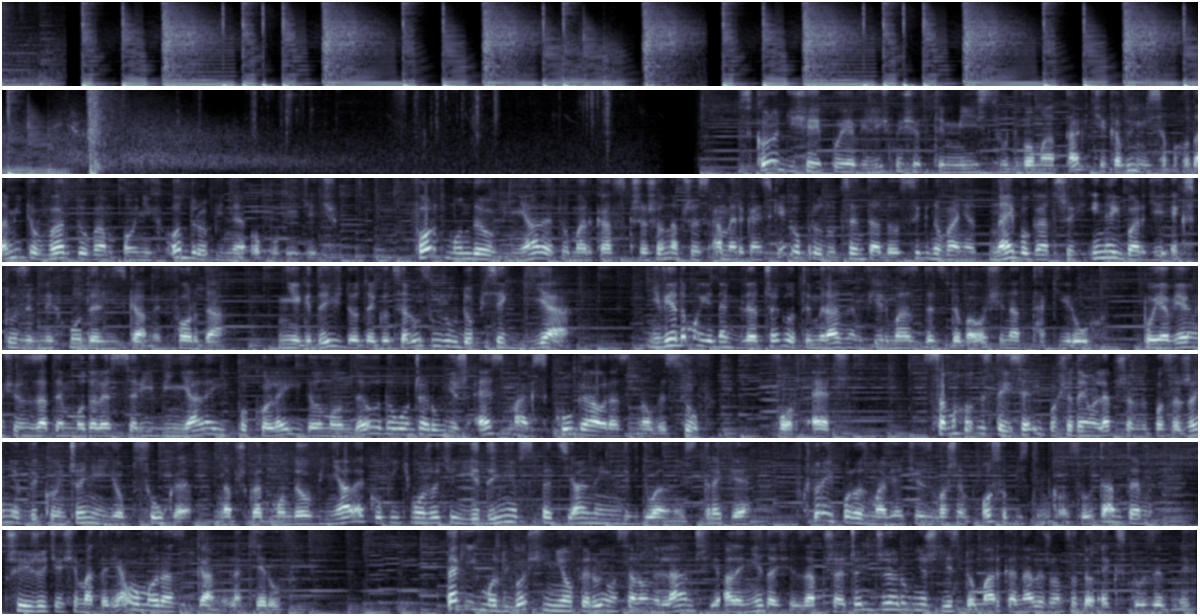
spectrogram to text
Skoro dzisiaj pojawiliśmy się w tym miejscu dwoma tak ciekawymi samochodami, to warto Wam o nich odrobinę opowiedzieć. Ford Mondeo Vignale to marka wskrzeszona przez amerykańskiego producenta do sygnowania najbogatszych i najbardziej ekskluzywnych modeli z gamy Forda. Niegdyś do tego celu służył dopisek GIA. Nie wiadomo jednak dlaczego tym razem firma zdecydowała się na taki ruch. Pojawiają się zatem modele z serii Vignale i po kolei do Mondeo dołącza również S-Max, Kuga oraz nowy SUV Ford Edge. Samochody z tej serii posiadają lepsze wyposażenie, wykończenie i obsługę. Na przykład Mondeo Vignale kupić możecie jedynie w specjalnej indywidualnej strefie, w której porozmawiacie z Waszym osobistym konsultantem, przyjrzycie się materiałom oraz gamie lakierów. Takich możliwości nie oferują salony Lancia, ale nie da się zaprzeczyć, że również jest to marka należąca do ekskluzywnych.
